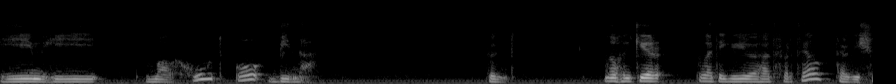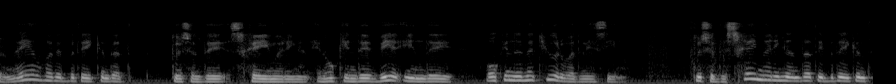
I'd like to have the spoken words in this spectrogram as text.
im hi malchut o bina. Punt. Nog een keer wat ik jullie had verteld, traditioneel, wat het betekent dat tussen de schemeringen en ook in de, weer in de, ook in de natuur wat wij zien. Tussen de schemeringen, dat betekent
